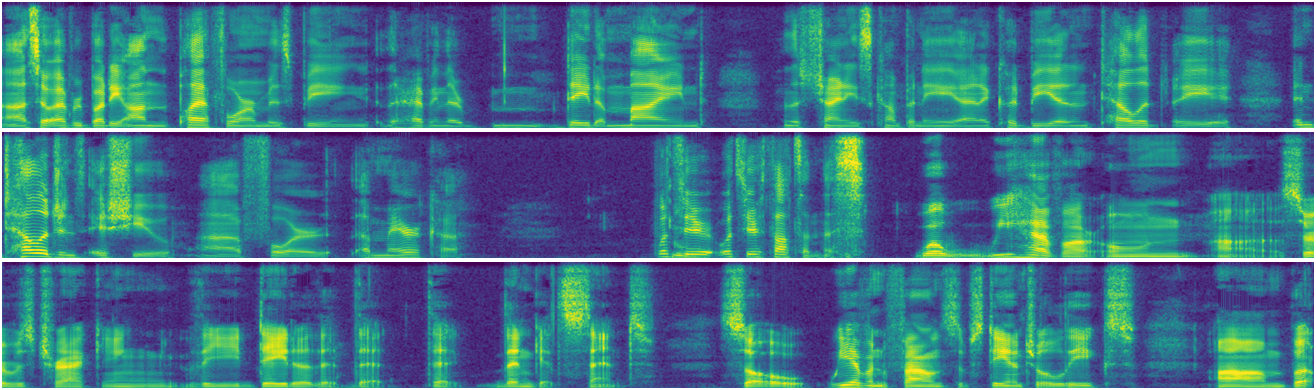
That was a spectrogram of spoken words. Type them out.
Uh, so everybody on the platform is being they're having their mm, data mined from this Chinese company, and it could be an intellig- a intelligence issue uh, for America. What's your What's your thoughts on this? Well, we have our own uh, service tracking the data that, that that then gets sent. So we haven't found substantial leaks. Um, but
